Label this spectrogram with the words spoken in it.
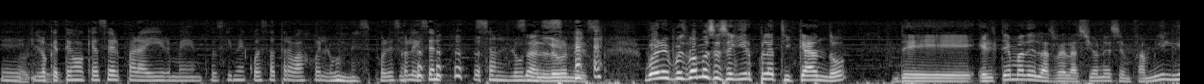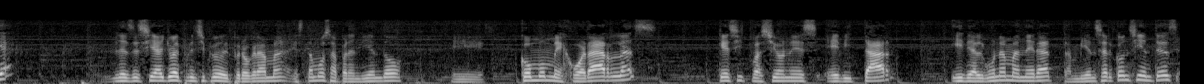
eh, lo que tengo que hacer para irme. Entonces sí me cuesta trabajo el lunes. Por eso le dicen San Lunes. San lunes. bueno, y pues vamos a seguir platicando de el tema de las relaciones en familia. Les decía yo al principio del programa, estamos aprendiendo eh, cómo mejorarlas, qué situaciones evitar y de alguna manera también ser conscientes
